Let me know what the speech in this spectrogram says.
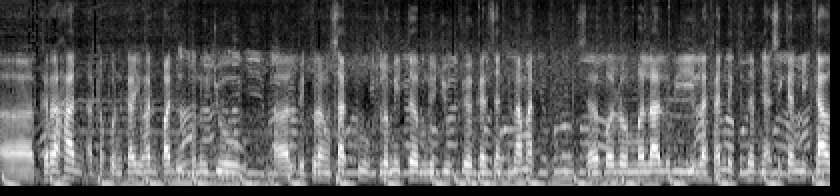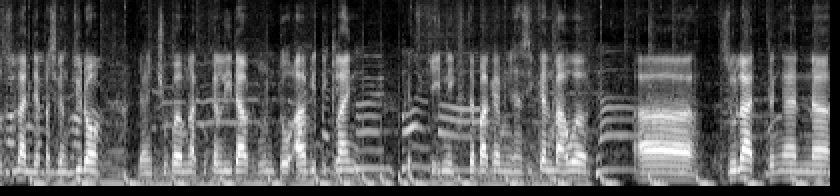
uh, kerahan ataupun kayuhan padu menuju uh, lebih kurang 1 km menuju ke garisan penamat. Sebelum melalui left hander kita menyaksikan Mikael Zulat dari pasukan Tudor yang cuba melakukan lead out untuk Avid Decline. Ketika ini kita bakal menyaksikan bahawa uh, Zulat dengan uh,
